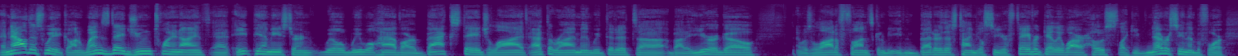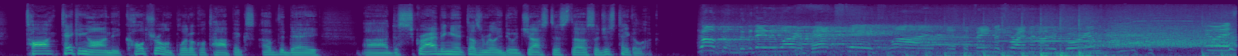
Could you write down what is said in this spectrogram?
And now this week, on Wednesday, June 29th at 8 p.m. Eastern, we'll, we will have our backstage live at the Ryman. We did it uh, about a year ago. And it was a lot of fun. It's going to be even better this time. You'll see your favorite Daily Wire hosts like you've never seen them before talk, taking on the cultural and political topics of the day. Uh, describing it doesn't really do it justice, though, so just take a look. Welcome to the Daily Wire backstage live at the famous Ryman Auditorium. It was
